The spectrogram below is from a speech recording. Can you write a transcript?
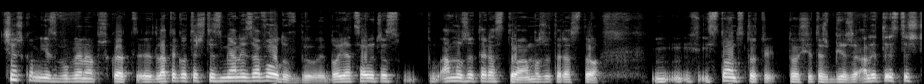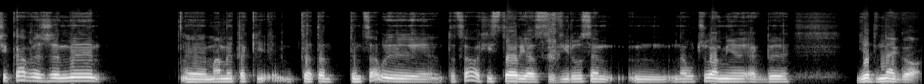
ciężko mi jest w ogóle na przykład, dlatego też te zmiany zawodów były, bo ja cały czas, a może teraz to, a może teraz to. I, i stąd to, to się też bierze. Ale to jest też ciekawe, że my e, mamy taki, ta, ta, ten cały, ta cała historia z wirusem nauczyła mnie jakby jednego,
